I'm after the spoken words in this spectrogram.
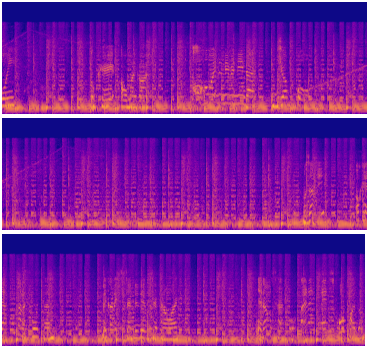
Boy. Okay. Oh my god. Oh, I didn't even need that jump pole. Was that me? Okay, I felt kind of short then. They kind of extended it, which I kind of like. Yeah, that was kind of cool. I didn't need to them.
